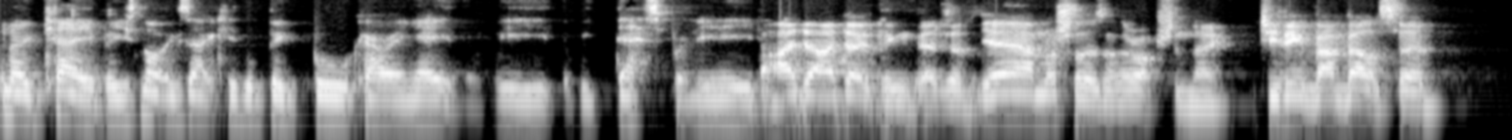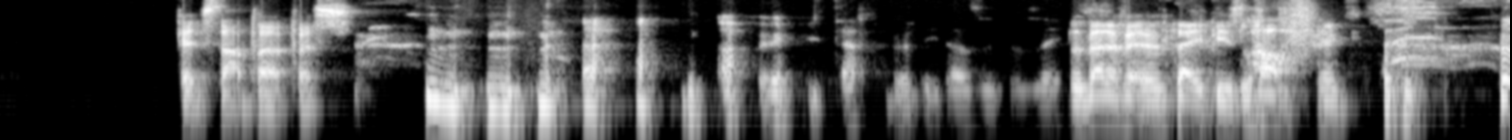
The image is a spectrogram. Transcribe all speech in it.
been okay, but he's not exactly the big ball carrying eight that we that we desperately need. I, I don't think there's a yeah. I'm not sure there's another option though. Do you think Van Velzen fits that purpose? no, he definitely doesn't. Does he? The benefit of the tape, he's laughing.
